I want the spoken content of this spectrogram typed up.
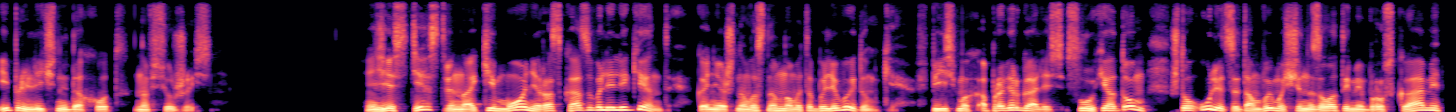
и приличный доход на всю жизнь. Естественно, о Кимоне рассказывали легенды. Конечно, в основном это были выдумки. В письмах опровергались слухи о том, что улицы там вымощены золотыми брусками,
